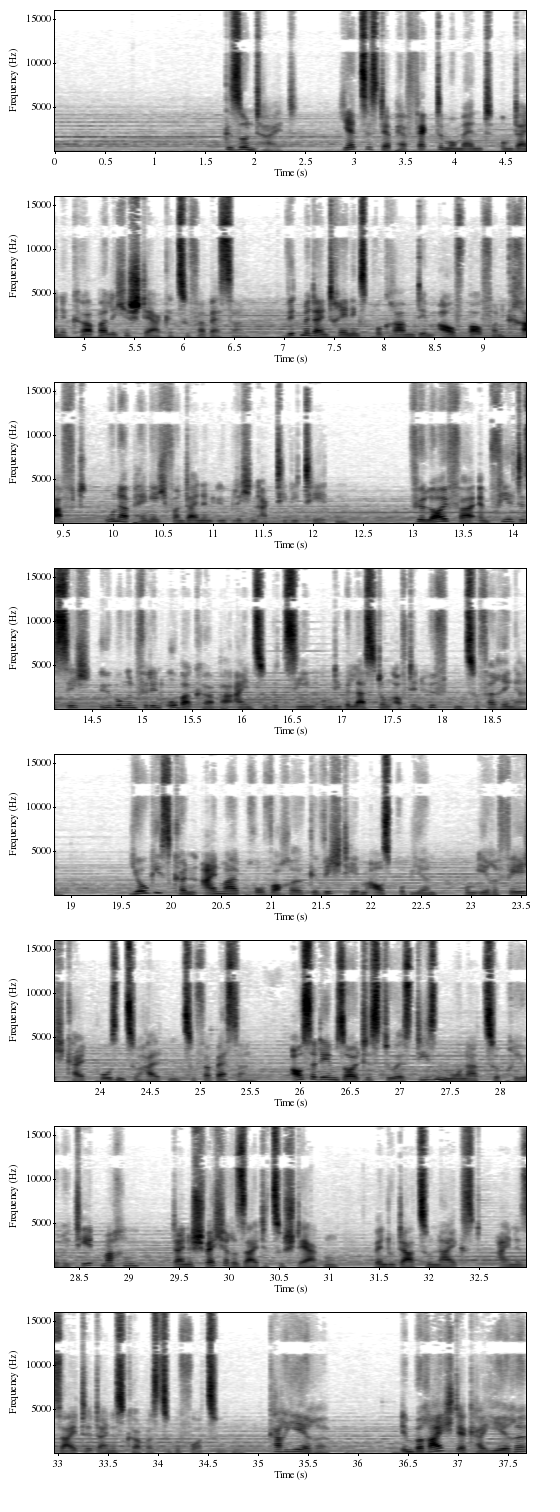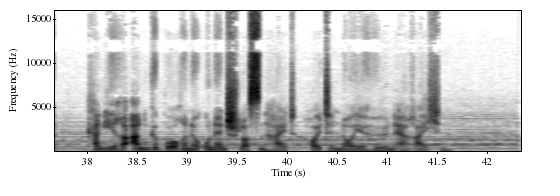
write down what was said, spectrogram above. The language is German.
Gesundheit. Jetzt ist der perfekte Moment, um deine körperliche Stärke zu verbessern. Widme dein Trainingsprogramm dem Aufbau von Kraft, unabhängig von deinen üblichen Aktivitäten. Für Läufer empfiehlt es sich, Übungen für den Oberkörper einzubeziehen, um die Belastung auf den Hüften zu verringern. Yogis können einmal pro Woche Gewichtheben ausprobieren, um ihre Fähigkeit, Posen zu halten, zu verbessern. Außerdem solltest du es diesen Monat zur Priorität machen, deine schwächere Seite zu stärken, wenn du dazu neigst, eine Seite deines Körpers zu bevorzugen. Karriere. Im Bereich der Karriere kann ihre angeborene Unentschlossenheit heute neue Höhen erreichen.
